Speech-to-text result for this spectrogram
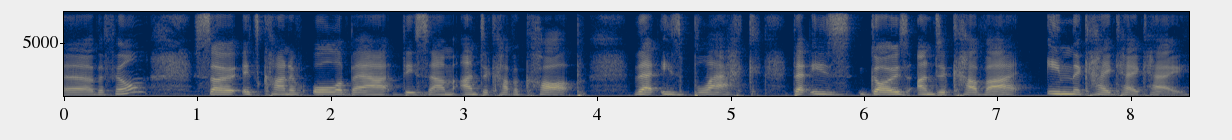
Uh, the film, so it's kind of all about this um, undercover cop that is black that is goes undercover in the KKK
